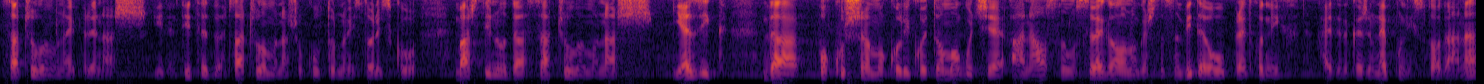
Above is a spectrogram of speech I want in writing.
sačuvamo najpre naš identitet, da sačuvamo našu kulturno istorijsku baštinu, da sačuvamo naš jezik, da pokušamo koliko je to moguće, a na osnovu svega onoga što sam video u prethodnih hajde da kažem, nepunih 100 dana,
